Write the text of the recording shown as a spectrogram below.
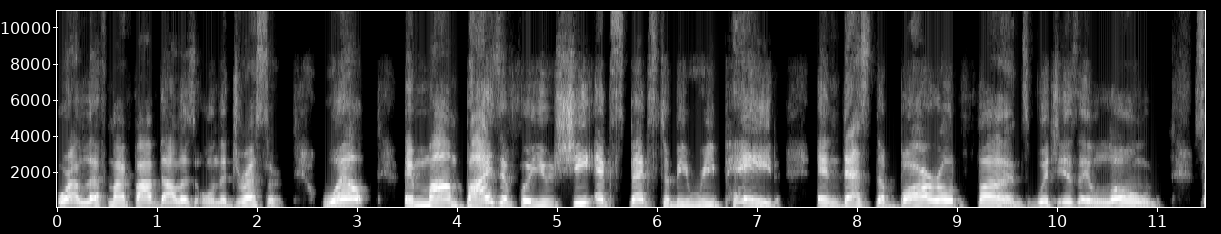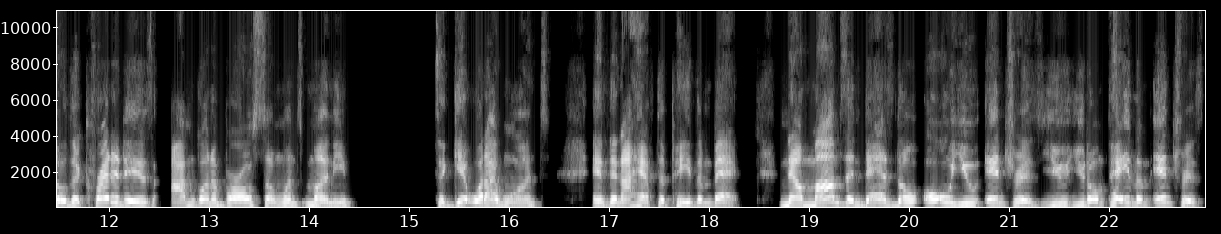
or I left my $5 on the dresser. Well, and mom buys it for you, she expects to be repaid. And that's the borrowed funds, which is a loan. So the credit is I'm going to borrow someone's money to get what I want, and then I have to pay them back. Now, moms and dads don't owe you interest. You you don't pay them interest.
